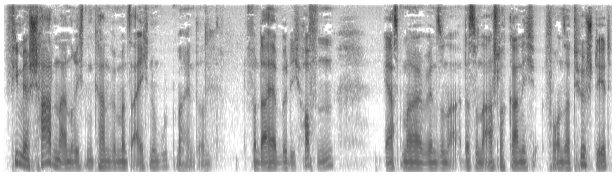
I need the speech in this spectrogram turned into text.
viel mehr Schaden anrichten kann, wenn man es eigentlich nur gut meint. Und von daher würde ich hoffen, erstmal, wenn so ein, dass so ein Arschloch gar nicht vor unserer Tür steht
